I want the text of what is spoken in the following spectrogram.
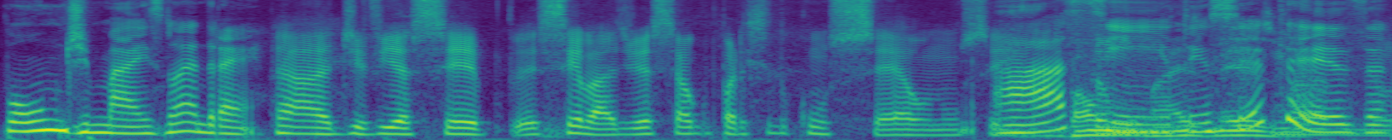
bom demais, não é, André? Ah, devia ser, sei lá, devia ser algo parecido com o céu, não sei. Ah, bom sim, eu tenho mesmo. certeza.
